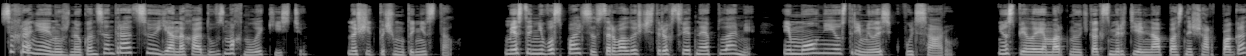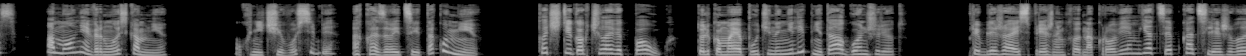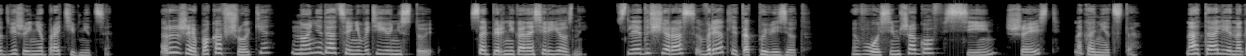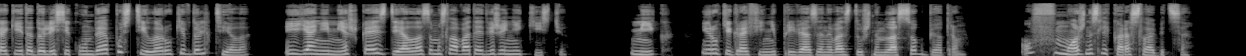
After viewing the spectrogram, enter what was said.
Сохраняя нужную концентрацию, я на ходу взмахнула кистью. Но щит почему-то не встал. Вместо него с пальцев сорвалось четырехцветное пламя, и молния устремилась к пульсару. Не успела я моркнуть, как смертельно опасный шар погас, а молния вернулась ко мне. Ух, ничего себе. Оказывается, и так умею. Почти как Человек-паук. Только моя паутина не липнет, а огонь жрет. Приближаясь с прежним хладнокровием, я цепко отслеживала движение противницы. Рыжая пока в шоке, но недооценивать ее не стоит. Соперник она серьезный. В следующий раз вряд ли так повезет. Восемь шагов, семь, шесть, наконец-то. Наталья на какие-то доли секунды опустила руки вдоль тела, и я, не мешкая, сделала замысловатое движение кистью. Миг, и руки графини привязаны воздушным лосо к бедрам. Уф, можно слегка расслабиться.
